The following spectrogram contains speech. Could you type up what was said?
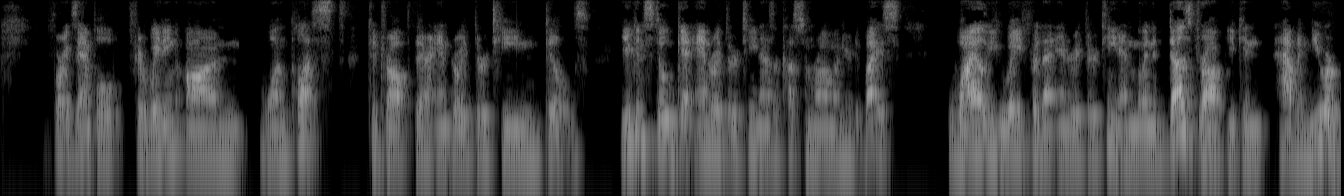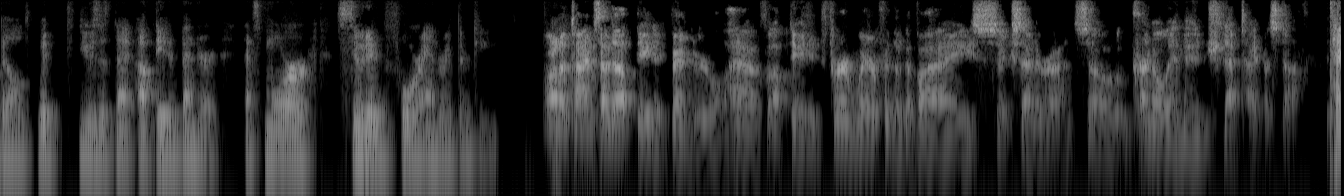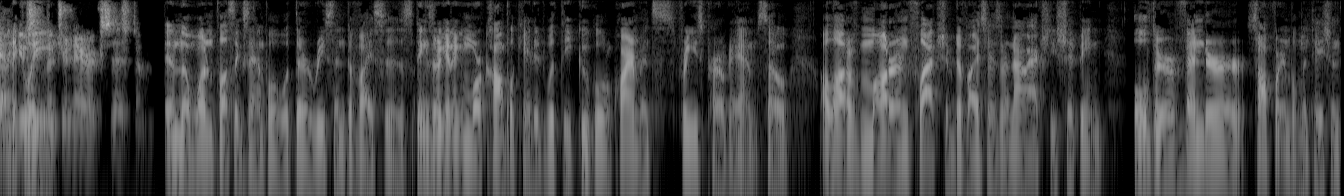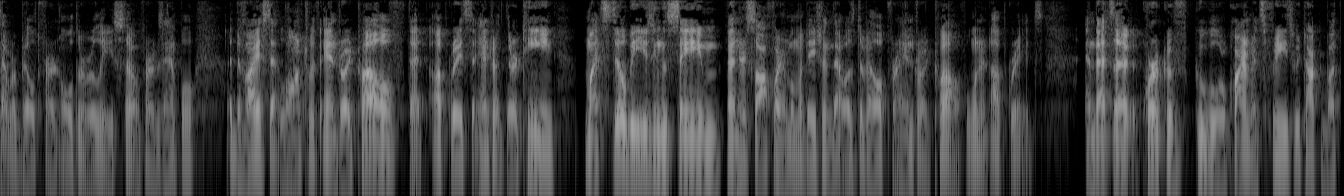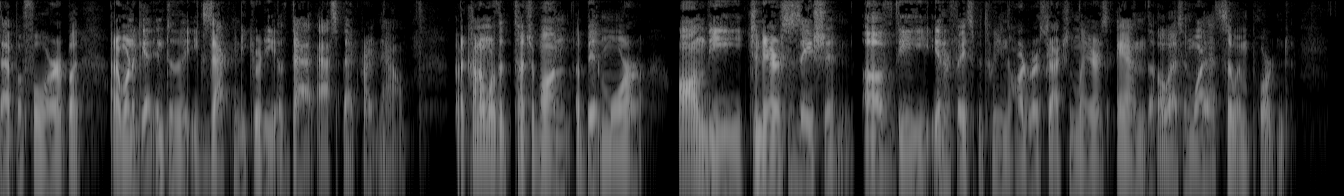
for example, if you're waiting on OnePlus to drop their Android 13 builds, you can still get Android 13 as a custom ROM on your device while you wait for that Android 13. And when it does drop, you can have a newer build with uses that updated vendor that's more suited for Android 13. A lot of times that updated vendor will have updated firmware for the device, etc. So kernel image, that type of stuff technically yeah, generic system. In the OnePlus example with their recent devices, things are getting more complicated with the Google requirements freeze program. So a lot of modern flagship devices are now actually shipping older vendor software implementations that were built for an older release. So for example, a device that launched with Android 12 that upgrades to Android 13 might still be using the same vendor software implementation that was developed for Android 12 when it upgrades. And that's a quirk of Google requirements freeze. We talked about that before, but I don't want to get into the exact nitty gritty of that aspect right now. But I kind of want to touch upon a bit more on the genericization of the interface between the hardware abstraction layers and the OS and why that's so important.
